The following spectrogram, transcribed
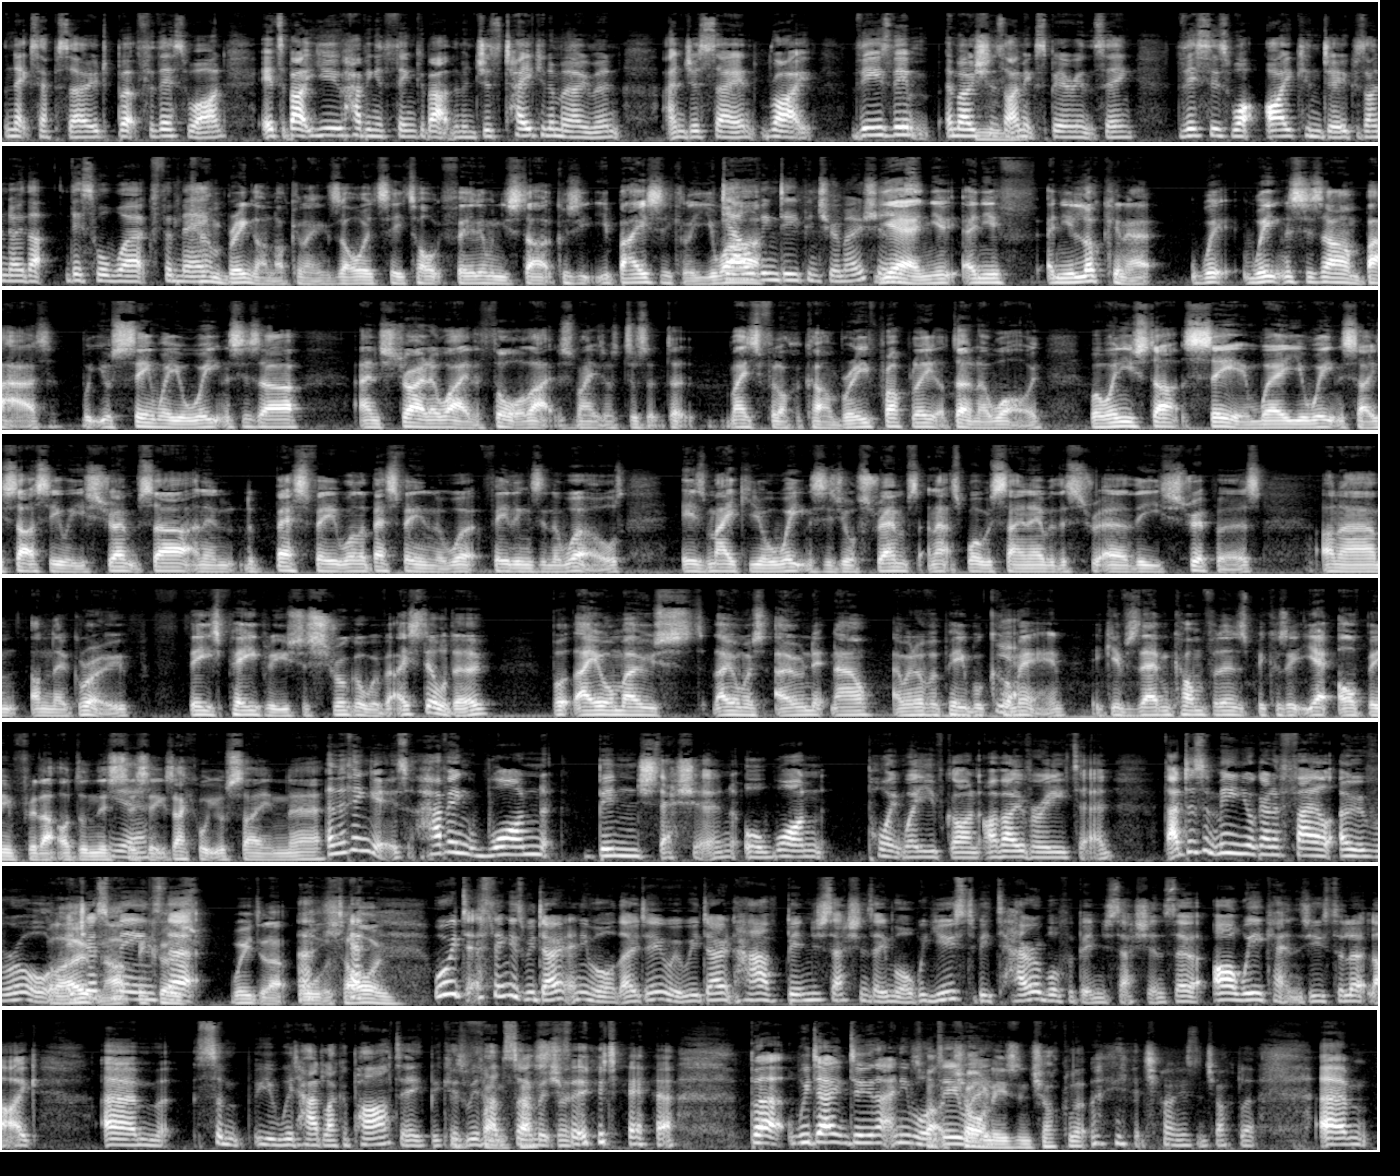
next episode, but for this one, it's about you having a think about them and just taking a moment and just saying, right, these are the emotions that I'm experiencing. This is what I can do because I know that this will work for me. Can bring on like an anxiety type feeling when you start because you, you basically you are Delving deep into your emotions. Yeah, and you and you and you're looking at we- weaknesses aren't bad, but you're seeing where your weaknesses are, and straight away the thought of that just makes us just makes you feel like I can't breathe properly. I don't know why, but when you start seeing where your weaknesses are, you start to see where your strengths are, and then the best feel one of the best feeling in the wor- feelings in the world is making your weaknesses your strengths, and that's what we're saying there with the uh, the strippers on um on the group. These people used to struggle with it, they still do but they almost they almost own it now and when other people come Yeah. in it gives them confidence because it, yeah i've been through that i've done this this exactly what you're saying there And the thing is, having one binge session or one point where you've gone, I've overeaten, that doesn't mean you're going to fail overall. well it just not means that. we do that all the time Well, we, the thing is, we don't anymore, though, do we? We don't have binge sessions anymore. We used to be terrible for binge sessions. So our weekends used to look like um, some you we'd had like a party because we'd had so much food here. But we don't do that anymore, do we? chinese and chocolate yeah, Chinese and chocolate. Um,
